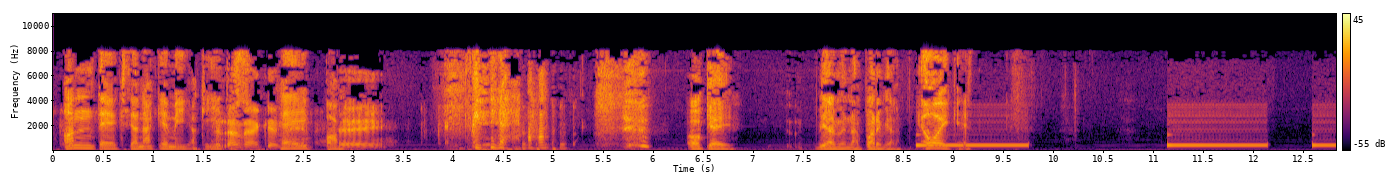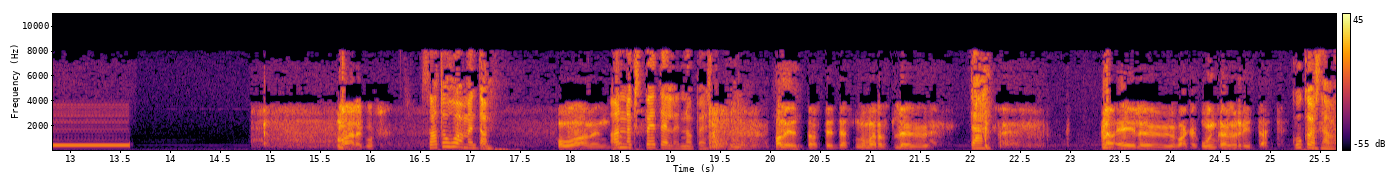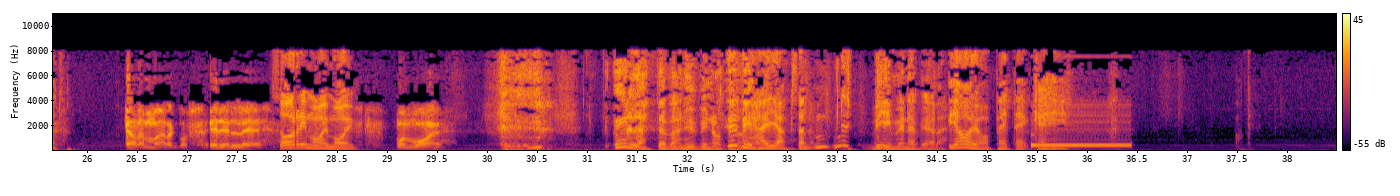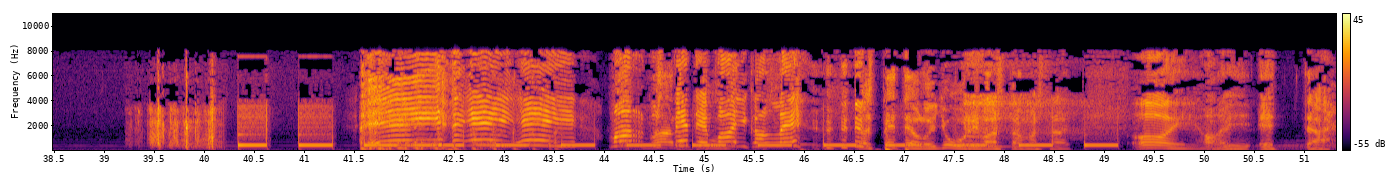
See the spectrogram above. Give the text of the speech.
Anteeksi ja näkemiin ja kiitos. Näkemiin. Heippa. Ei. Okei. Vielä mennään, pari vielä. Oikeesti. Markus. Satu huomenta. Huomenta. Annaks Petelle nopeasti? Valitettavasti ei tästä numerosta löydy. Tää. No ei löydy, vaikka kuinka yrität. Kuka sä oot? Ja olen Markus. Edelleen. Sori, moi moi. Moi moi. Yllättävän hyvin ottaa. Hyvin hän jaksan. Nyt, Viimeinen vielä. joo joo, Pete kehi. Ei, ei, ei! Markus, Markus. Pete paikalle! Olisi Pete ollut juuri vastaamassa. että Oi, oi. Ai että.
